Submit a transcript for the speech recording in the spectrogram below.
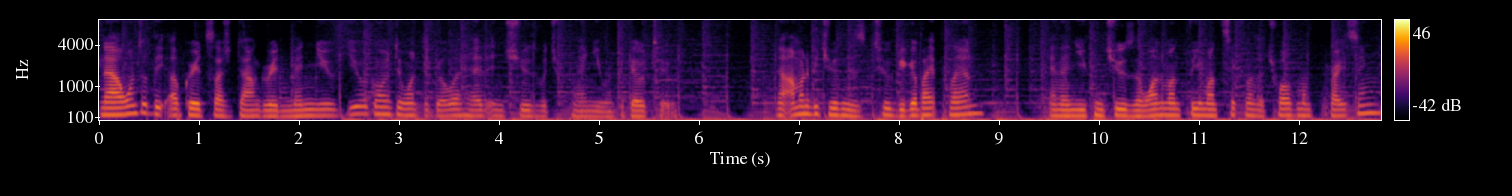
Now once with the upgrade slash downgrade menu, you are going to want to go ahead and choose which plan you want to go to. Now I'm going to be choosing this 2 gigabyte plan and then you can choose the 1 month, 3 month, 6 month, or 12 month pricing.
